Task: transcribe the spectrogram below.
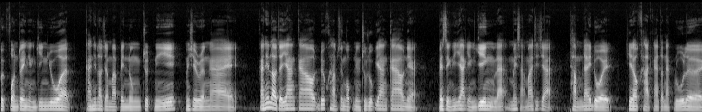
ฝึกฝนตัวเองอย่างยิ่งยวด การที่เราจะมาเป็นตรงจุดนี้ไม่ใช่เรื่องง่าย การที่เราจะย่างก้าวด้วยความสงบอย่างทุกๆย่างก้าวเนี่ยเป็นสิ่งที่ยากอย่างยิ่ง และไม่สามารถที่จะทำได้โดย ที่เราขาดการตระหนักรู้เลย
